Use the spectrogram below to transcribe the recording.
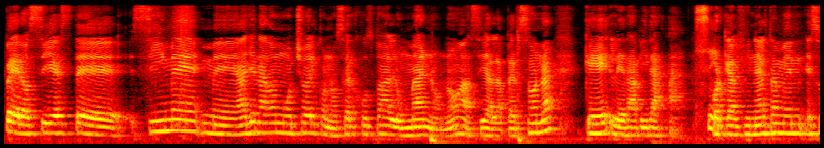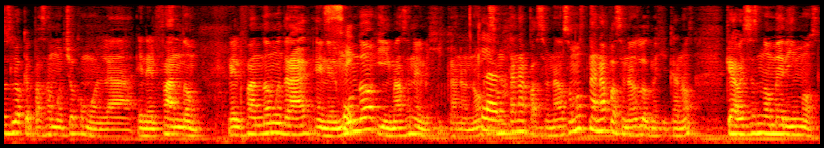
Pero sí, este, sí me, me ha llenado mucho el conocer justo al humano, ¿no? Hacia la persona que le da vida a. Sí. Porque al final también eso es lo que pasa mucho como en la, en el fandom. En el fandom drag en el mundo y más en el mexicano, ¿no? Claro. son tan apasionados, somos tan apasionados los mexicanos que a veces no medimos.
